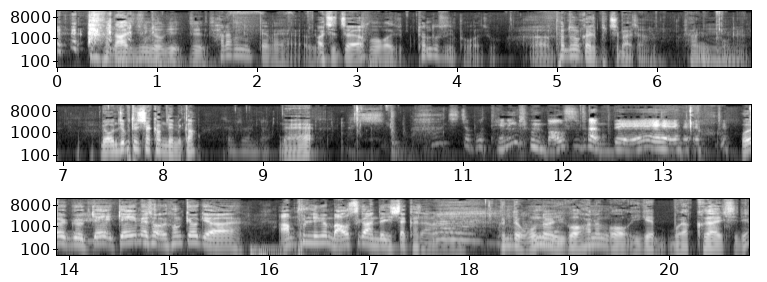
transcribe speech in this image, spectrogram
나 지금 여기 이제 사랑님 때문에 아, 진짜요? 부어가지고 편도순이 부어가지고 어, 편도선까지 붙지 마자. 사람이 보면. 몇 언제부터 시작하면 됩니까? 잠시만요. 네. 아, 진짜 뭐 되는 게 없는 마우스도 안 돼. 원래 그 게, 게임에서 성격이야. 안 풀리면 마우스가 안 되기 시작하잖아. 근데 오늘 이거 하는 거 이게 뭐야 그 알실이야?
